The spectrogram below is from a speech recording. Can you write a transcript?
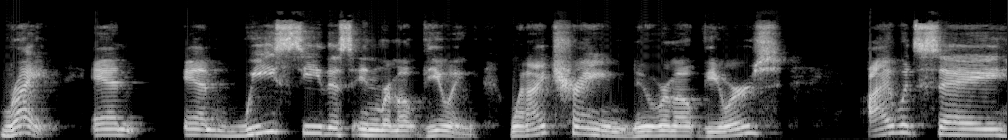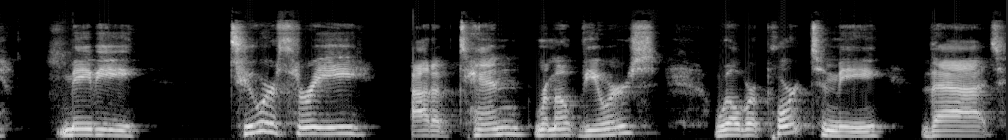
Right. And and we see this in remote viewing. When I train new remote viewers, I would say maybe two or three out of 10 remote viewers will report to me that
